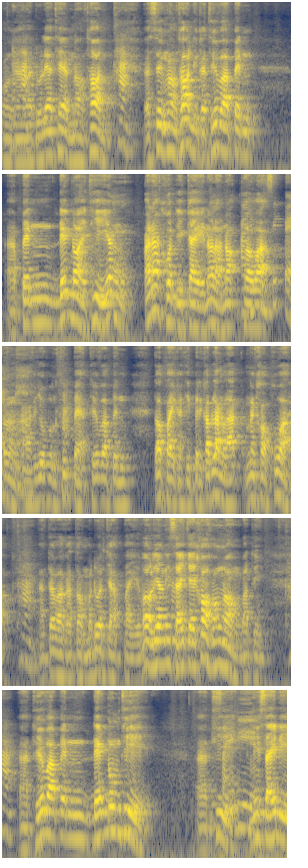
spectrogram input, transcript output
ว่านะคะว่าดูแลแทนน้องท่อน ค่ะเอ่อซึ่งน้องท่อนนี่ก็ถือว่าเป็นอ่าเป็นเด็กน้อยที่ยังอนาคตอีกไกลเนาะล่ะเนาะอายุเพราะว่าเพิ่ง18เออปี อายุเพิ่งค่ะ18ถือว่าเป็นต่อไปก็สิเป็นกำลังหลักในครอบครัวค่ะ อ่าแต่ว่าก็ต้องมาด่วนจากไปเว้าเรื่องนิสัยใจคอของน้องบัดนี้ค่ะ อ่าถือว่าเป็นเด็กหนุ่มที่ อ่าที่นินิสัสัยยดีดี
